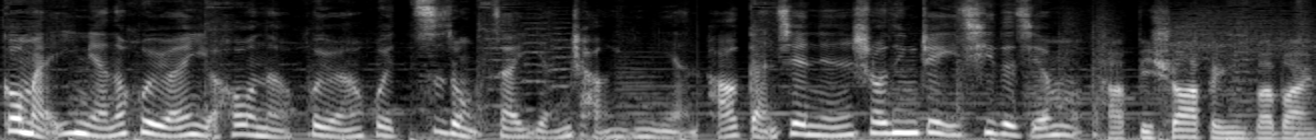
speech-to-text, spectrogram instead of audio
购买一年的会员以后呢，会员会自动再延长一年。好，感谢您收听这一期的节目。Happy shopping. 拜拜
